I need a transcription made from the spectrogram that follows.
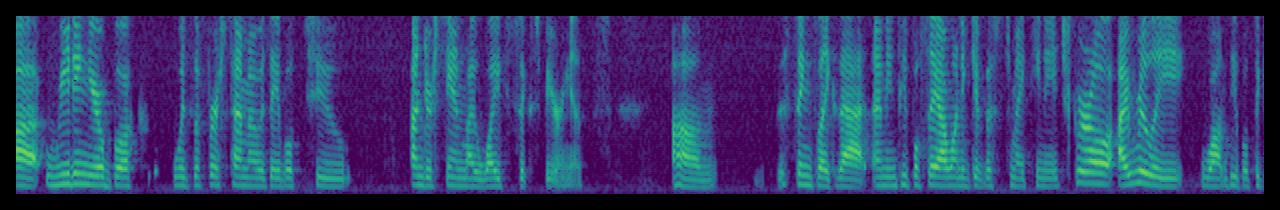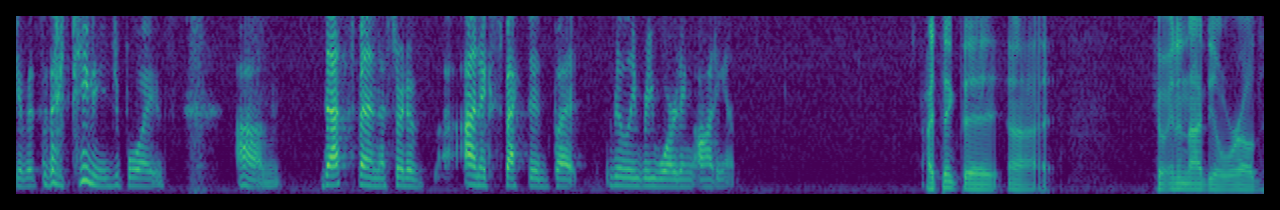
uh, reading your book was the first time I was able to understand my wife's experience. Um, things like that. I mean, people say, I want to give this to my teenage girl. I really want people to give it to their teenage boys. Um, that's been a sort of unexpected but really rewarding audience. I think that uh, you know, in an ideal world,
